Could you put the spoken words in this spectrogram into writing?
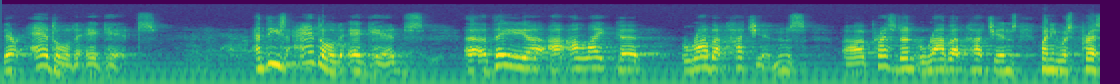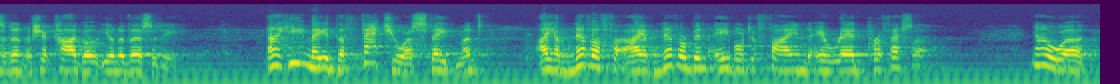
they're addled eggheads. And these addled eggheads, uh, they uh, are like uh, Robert Hutchins, uh, President Robert Hutchins, when he was president of Chicago University. Now, he made the fatuous statement I have never, I have never been able to find a red professor. Now, uh,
